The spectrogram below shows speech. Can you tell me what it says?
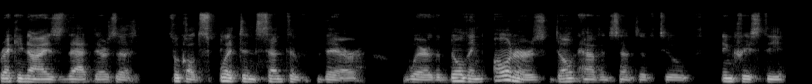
recognize that there's a so-called split incentive there where the building owners don't have incentive to increase the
